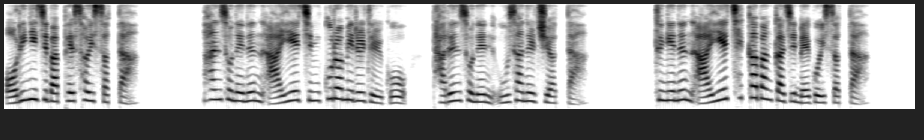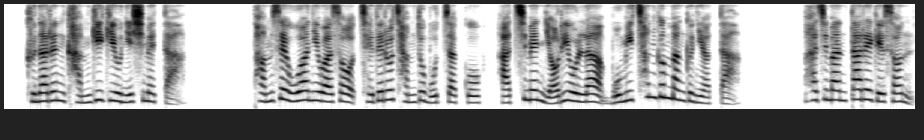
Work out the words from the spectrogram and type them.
어린이집 앞에 서 있었다. 한 손에는 아이의 짐 꾸러미를 들고 다른 손엔 우산을 쥐었다. 등에는 아이의 책가방까지 메고 있었다. 그날은 감기 기온이 심했다. 밤새 오한이 와서 제대로 잠도 못 잤고 아침엔 열이 올라 몸이 천근만근이었다. 하지만 딸에게선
